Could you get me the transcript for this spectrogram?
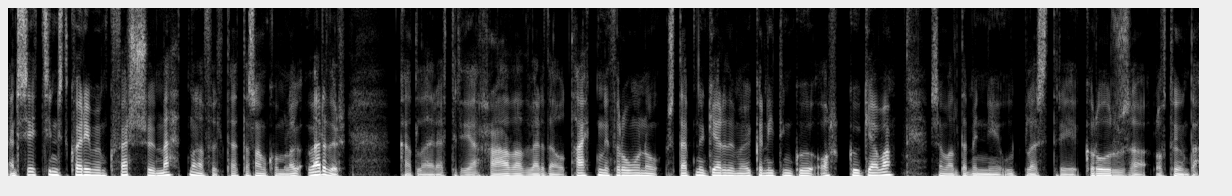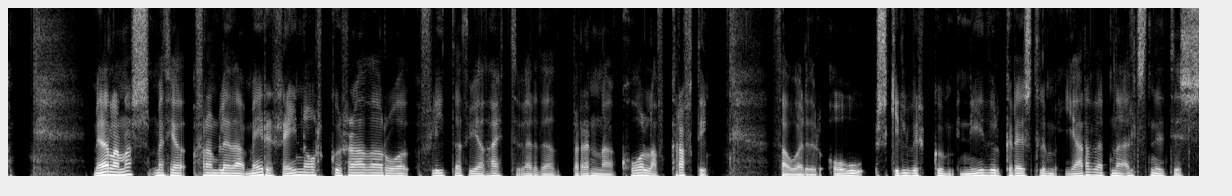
En sitt sínist hverjum um hversu metnaðafullt þetta samkómulag verður. Kallað er eftir því að hraðað verða á tæknithróun og stefnugerðum auka nýtingu orkugjafa sem valda minni útblæstri gróðrúsa loftegunda. Meðal annars með því að framleiða meiri reyna orku hraðar og að flýta því að hætt verði að brenna kól af krafti. Þá verður óskilvirkum nýðurgreðslum jarðefna eldsniðtis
